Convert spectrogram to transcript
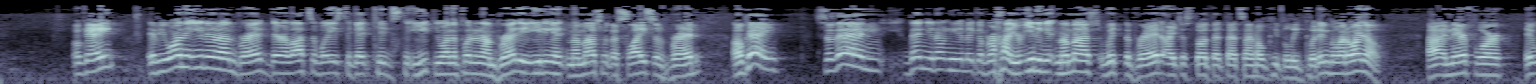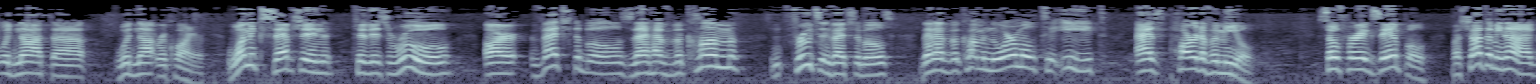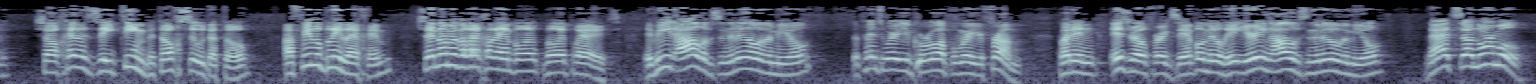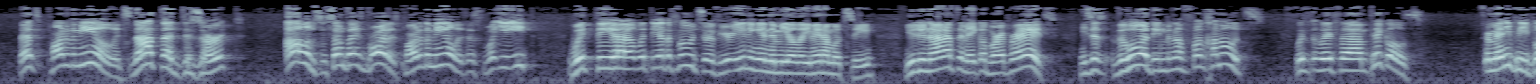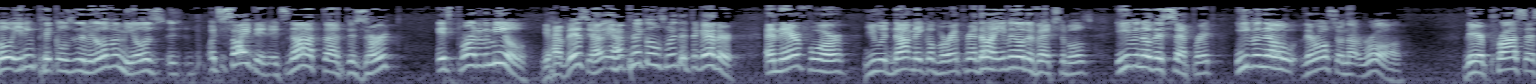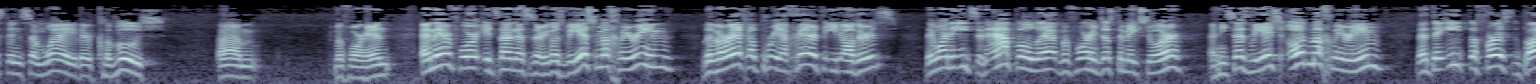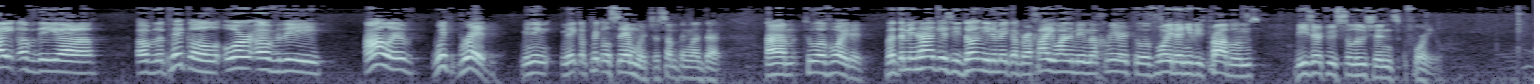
okay, if you want to eat it on bread, there are lots of ways to get kids to eat. You want to put it on bread, you're eating it mamash with a slice of bread, okay, so then, then you don't need to make a bracha. You're eating it mamash with the bread. I just thought that that's not how people eat pudding, but what do I know? uh, and therefore it would not uh, would not require. One exception to this rule are vegetables that have become fruits and vegetables that have become normal to eat as part of a meal. So, for example, pashat minag שאוכל זיתים בתוך סעודתו, אפילו בלי לחם, שאינו מברך עליהם בורא פרי If you eat olives in the middle of the meal, depends where you grew up and where you're from. But in Israel, for example, in the Middle East, you're eating olives in the middle of the meal. That's uh, normal. That's part of the meal. It's not the dessert. Olives are sometimes brought as part of the meal. It's just what you eat with the uh, with the other food. So if you're eating in the meal that you made hamotzi, you do not have to make a borei parades. He says v'huadin with with um, pickles. For many people, eating pickles in the middle of a meal is, is it's a side dish. It's not uh, dessert. It's part of the meal. You have this. You have, you have pickles with it together and therefore you would not make a borei pri ha'adama, even though they're vegetables, even though they're separate, even though they're also not raw. They're processed in some way, they're kavush, um, beforehand, and therefore it's not necessary. He goes, v'yesh machmirim, levarecha to eat others. They want to eat an apple beforehand just to make sure, and he says, v'yesh od machmirim, that they eat the first bite of the, uh, of the pickle or of the olive with bread meaning make a pickle sandwich or something like that, um, to avoid it. But the minhag is you don't need to make a bracha, you want to be machmir to avoid any of these problems. These are two solutions for you.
